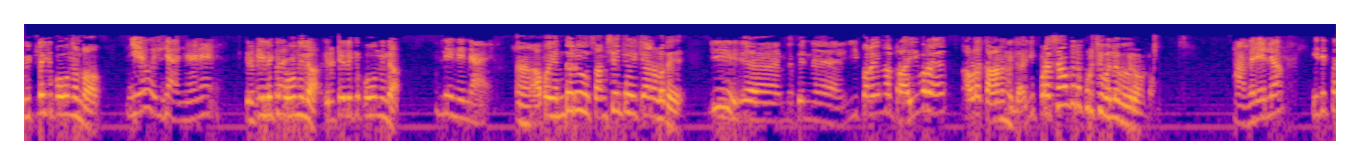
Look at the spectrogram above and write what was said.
വീട്ടിലേക്ക് പോകുന്നുണ്ടോ? അയ്യോ ഇല്ല ഞാൻ ഇരിട്ടിയിലേക്ക് പോകുന്നില്ല. ഇരിട്ടിയിലേക്ക് പോകുന്നില്ല. ഇല്ല ഇല്ല അപ്പൊ എന്റെ ഒരു സംശയം ചോദിക്കാനുള്ളത്? ഈ പിന്നെ ഈ പറയുന്ന ഡ്രൈവറെ അവിടെ കാണുന്നില്ല. ഈ പ്രശാന്തിനെ കുറിച്ച് വല്ല വിവരമുണ്ടോ? അവരെല്ലാം ഇതിപ്പോ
